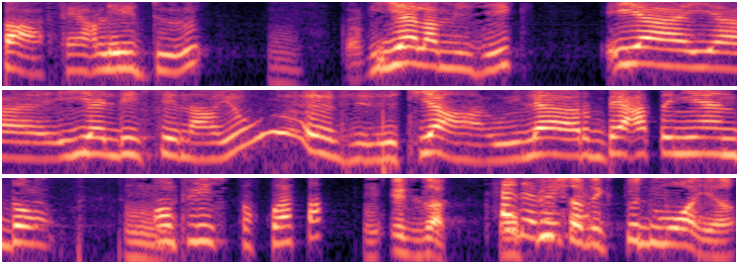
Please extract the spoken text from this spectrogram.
pas faire les deux. Hmm. Il y a la musique il y a, il y a, il y a les scénarios euh, tiens là ربي عطيني un don en plus pourquoi pas Exact. En هذا plus بكا. avec peu de moyens.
